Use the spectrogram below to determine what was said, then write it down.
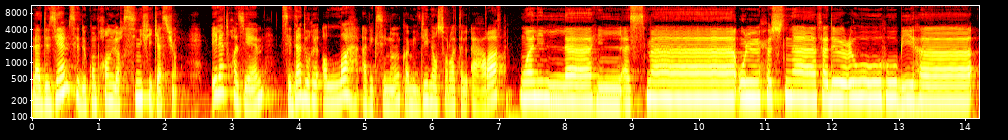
La deuxième, c'est de comprendre leur signification. Et la troisième, c'est d'adorer Allah avec ses noms, comme il dit dans Surat Al-A'raf biha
